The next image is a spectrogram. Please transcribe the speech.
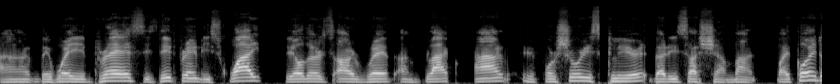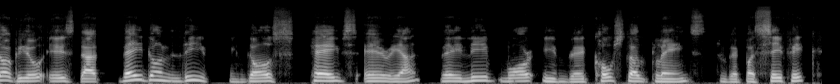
And the way it dress is different. It's white. The others are red and black. And eh, for sure, it's clear that it's a shaman. My point of view is that they don't live in those caves area they live more in the coastal plains to the Pacific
